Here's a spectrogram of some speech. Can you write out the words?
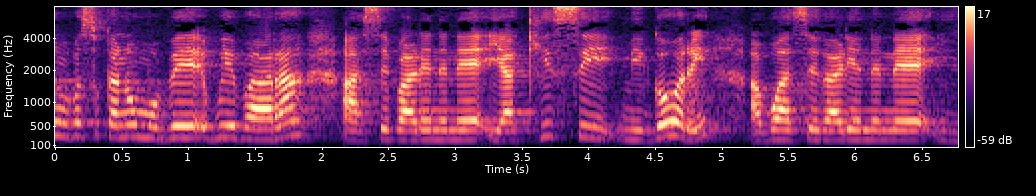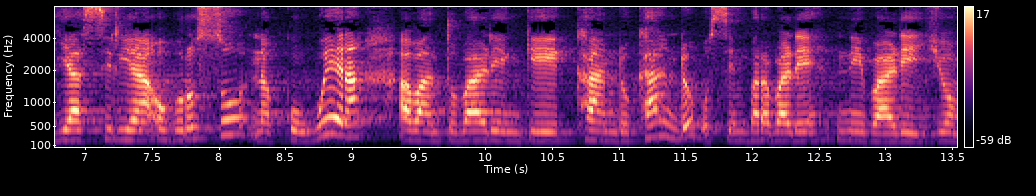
Mubasuka no omobe bwebara ase bare nene ya kisi migori abwase gari enene yasiria oboroso na kowera abantu barenge kando kando gosimbara bare ne bareyo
